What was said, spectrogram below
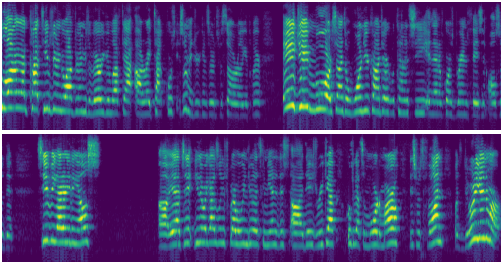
Bulaga got cut. Teams are going to go after him. He's a very good left at, uh, right tackle. Of course, some injury concerns, but still a really good player. AJ Moore signs a one-year contract with Tennessee, and then of course Brandon Facyson also did. See if we got anything else. Uh, yeah, that's it. Either way, guys, like, subscribe. What we can do, that's going to be the end of this uh, day's recap. Of course, we got some more tomorrow. This was fun. Let's do it again tomorrow.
